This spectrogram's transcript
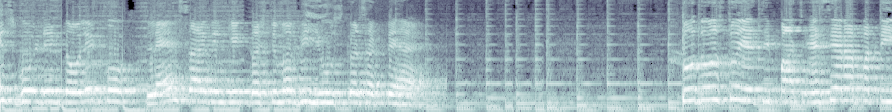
इस गोल्डन टॉयलेट को लैंड साइबिन के कस्टमर भी यूज़ कर सकते हैं। तो दोस्तों, ये थे पाँच ऐसे अरबपति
